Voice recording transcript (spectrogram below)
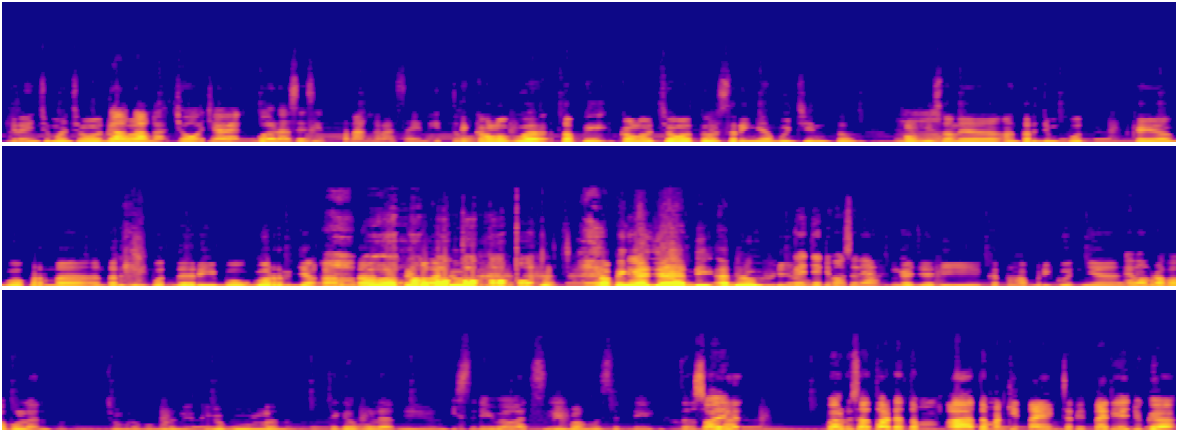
Kirain cuma cowok Enggak, enggak, doang. enggak. Cowok cewek gue rasa sih pernah ngerasain itu. Eh kalau gua tapi kalau cowok tuh seringnya bucin tuh. Kalau Hmm. misalnya antar jemput kayak gua pernah antar jemput dari Bogor Jakarta. Aduh, tapi nggak jadi. Aduh, ya. Enggak jadi maksudnya? nggak jadi ke tahap berikutnya. Emang berapa bulan? Cuma berapa bulan ya? Tiga bulan apa? Tiga bulan. Iya. Ih, sedih banget sih. Sedih banget. Sedih. So- Soalnya barusan tuh ada tem eh, teman kita yang cerita dia juga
